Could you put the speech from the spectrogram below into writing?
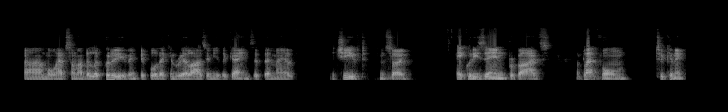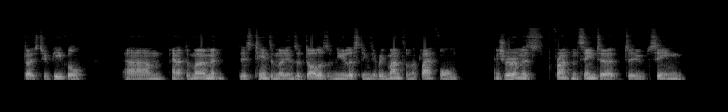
um, or have some other liquidity event before they can realize any of the gains that they may have achieved. And so Equity Zen provides a platform to connect those two people. Um, and at the moment, there's tens of millions of dollars of new listings every month on the platform. And Shriram is front and center to seeing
